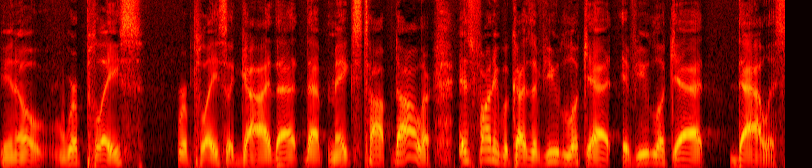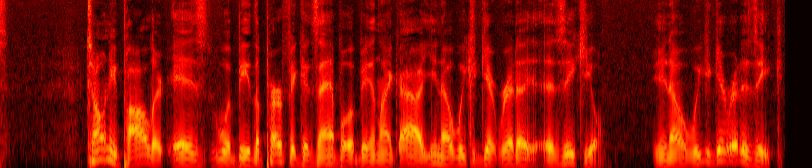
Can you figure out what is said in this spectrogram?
you know, replace replace a guy that that makes top dollar. It's funny because if you look at if you look at Dallas, Tony Pollard is would be the perfect example of being like, ah, you know, we could get rid of Ezekiel. You know, we could get rid of Zeke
